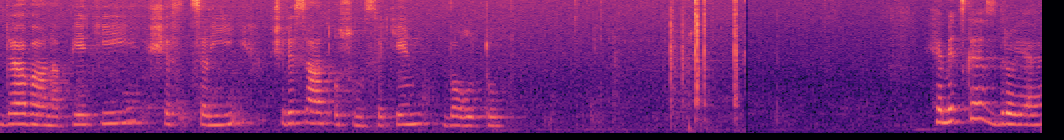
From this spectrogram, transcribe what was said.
dává napětí 6,68 voltu. Chemické zdroje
